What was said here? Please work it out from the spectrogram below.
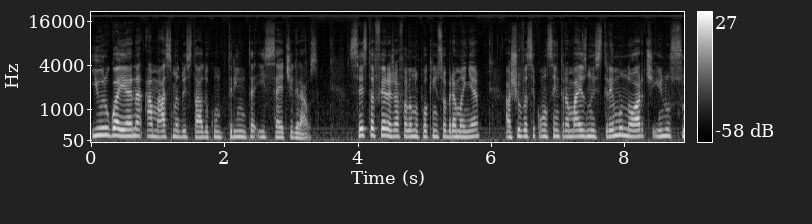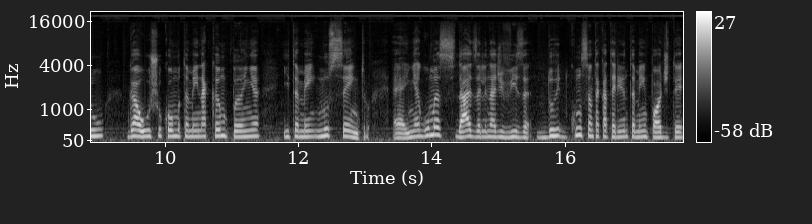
E Uruguaiana, a máxima do estado, com 37 graus. Sexta-feira, já falando um pouquinho sobre amanhã, a chuva se concentra mais no extremo norte e no sul gaúcho, como também na campanha e também no centro. É, em algumas cidades ali na divisa do, com Santa Catarina também pode ter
